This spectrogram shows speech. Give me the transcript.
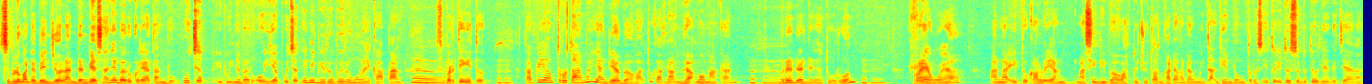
Sebelum ada benjolan dan biasanya baru kelihatan bu pucat ibunya baru oh iya pucat ini biru biru mulai kapan hmm. seperti itu hmm. tapi yang terutama yang dia bawa tuh karena nggak mau makan hmm. berat badannya turun hmm. rewel anak itu kalau yang masih di bawah tujuh tahun kadang-kadang minta gendong terus itu itu sebetulnya gejala.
